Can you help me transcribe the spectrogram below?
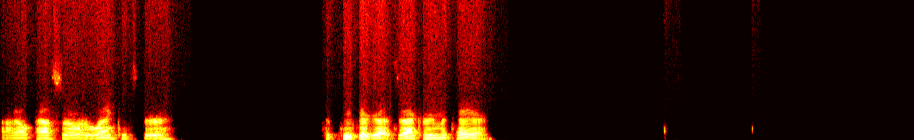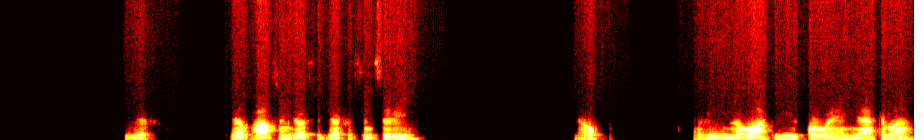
Not El Paso or Lancaster. Topeka got Zachary Mateer. See if Caleb Hobson goes to Jefferson City. Nope. Maybe Milwaukee, Fort Wayne, Yakima.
